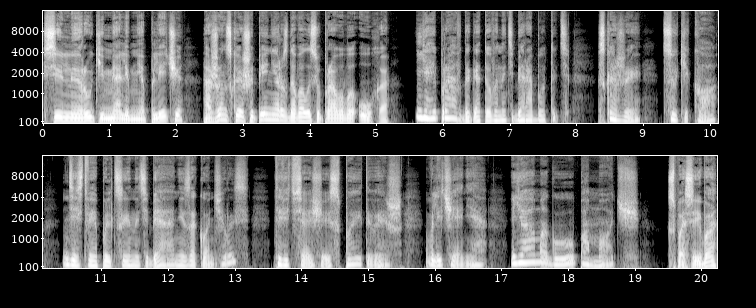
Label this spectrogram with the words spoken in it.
Сильные руки мяли мне плечи, а женское шипение раздавалось у правого уха. «Я и правда готова на тебя работать. Скажи, Цукико, действие пыльцы на тебя не закончилось? Ты ведь все еще испытываешь влечение. Я могу помочь». «Спасибо».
